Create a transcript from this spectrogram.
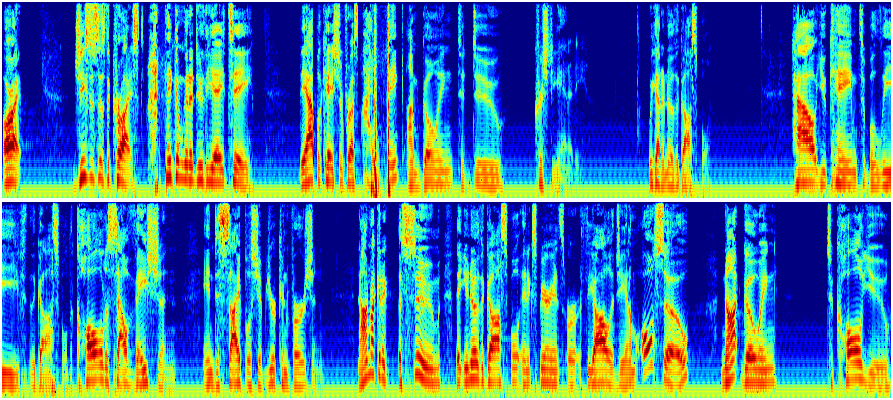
All right. Jesus is the Christ. I think I'm going to do the AT. The application for us, I think I'm going to do Christianity we got to know the gospel. How you came to believe the gospel, the call to salvation in discipleship, your conversion. Now, I'm not going to assume that you know the gospel in experience or theology, and I'm also not going to call you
